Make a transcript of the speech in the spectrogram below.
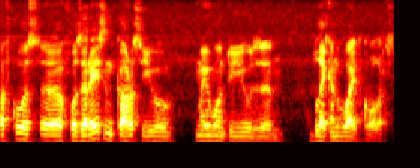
Of course uh, for the racing cars you may want to use um, black and white colors.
